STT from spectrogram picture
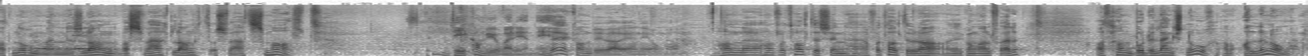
at nordmennenes land var svært langt og svært smalt. Det kan vi jo være enig i. Det kan vi være enige om, ja. Han, uh, han, fortalte, sin, han fortalte, jo da, eh, kong Alfred, at han bodde lengst nord av alle nordmenn.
